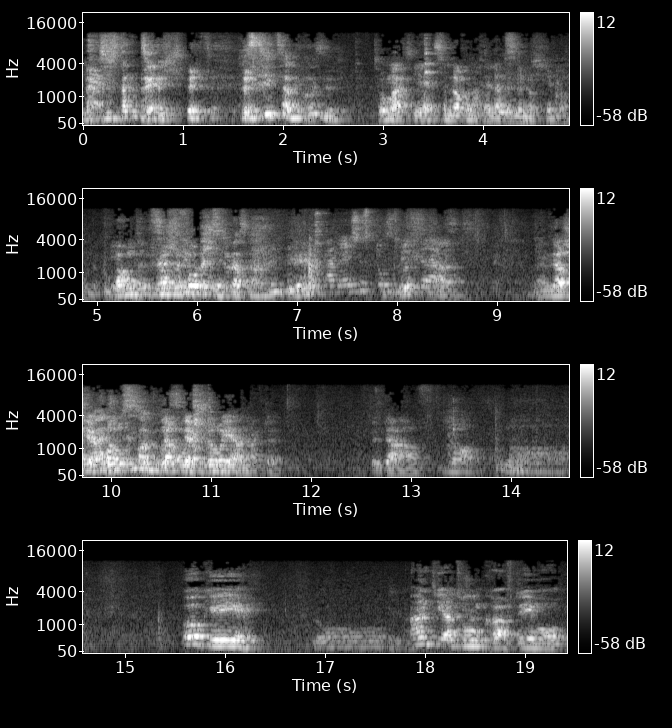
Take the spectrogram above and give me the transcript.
Was ist das denn? Das ist die zerbröselt. Thomas, hier hättest du noch einen Teller, wenn du noch jemanden. Warum Wo willst du das haben? Ein echtes dunkles Werk. Ich glaube, der, Ja, immer ich glaub, der. Florian hatte Bedarf. Ja. Okay. Anti-Atomkraft-Demo.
